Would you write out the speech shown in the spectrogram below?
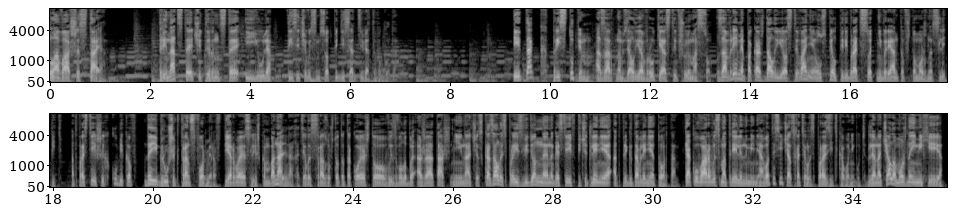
Глава 6. 13-14 июля 1859 года. «Итак, приступим», — азартно взял я в руки остывшую массу. За время, пока ждал ее остывания, успел перебрать сотни вариантов, что можно слепить. От простейших кубиков до игрушек-трансформеров. Первое слишком банально. Хотелось сразу что-то такое, что вызвало бы ажиотаж. Не иначе сказалось произведенное на гостей впечатление от приготовления торта. Как у Варовы смотрели на меня. Вот и сейчас хотелось поразить кого-нибудь. Для начала можно и Михея.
